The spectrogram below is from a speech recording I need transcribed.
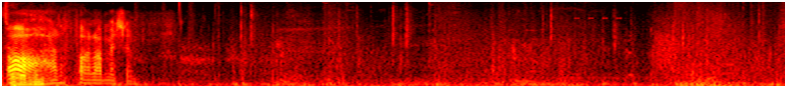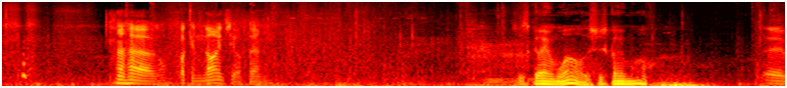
Two oh, how the fuck did I miss him? I got fucking 90 off him. This is going well. This is going well. hey,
